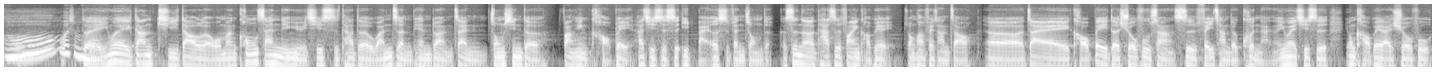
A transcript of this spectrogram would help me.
哦，为什么？对，因为刚提到了我们空山灵雨，其实它的完整片段在中心的。放映拷贝，它其实是一百二十分钟的，可是呢，它是放映拷贝状况非常糟，呃，在拷贝的修复上是非常的困难的，因为其实用拷贝来修复，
